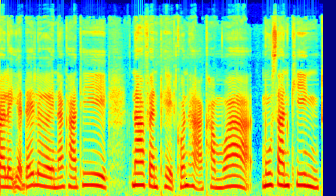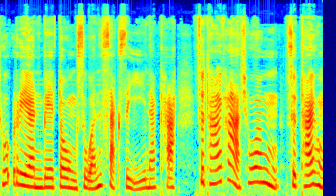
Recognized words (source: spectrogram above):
รายละเอียดได้เลยนะคะ ที่หน้าแฟนเพจค้นหาคำว่ามูซานคิง ทุเรียนเบตงสวนศักดิ์ศรีนะคะ สุดท้ายค่ะ ช่วงสุดท้ายของ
